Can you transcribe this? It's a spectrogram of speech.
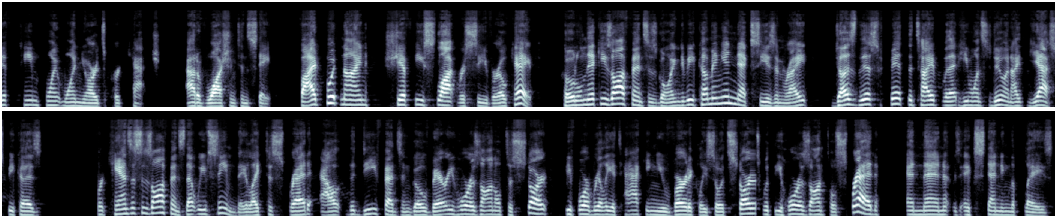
15.1 yards per catch out of Washington State. Five foot nine, shifty slot receiver. Okay. Kotelnicki's offense is going to be coming in next season, right? Does this fit the type that he wants to do? And I, yes, because for Kansas's offense that we've seen, they like to spread out the defense and go very horizontal to start before really attacking you vertically. So it starts with the horizontal spread and then extending the plays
